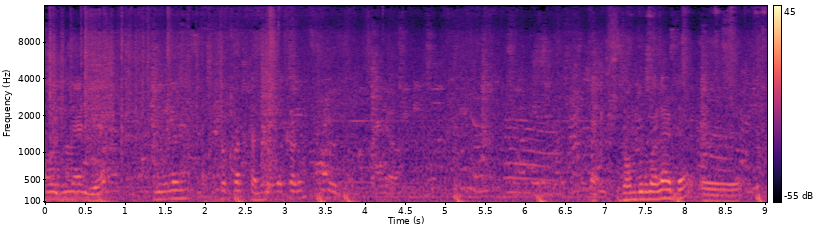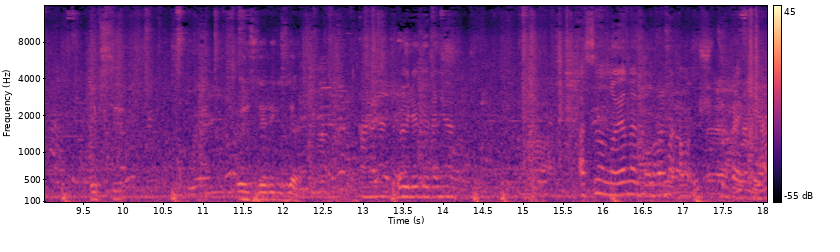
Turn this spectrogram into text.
orijinal bir yer. Bunların çok bak tadına bakalım. Bak şu dondurmalar da e, hepsi özleri güzel. Aynen öyle görünüyor. Aslında Noyan'a dondurma ama üşütür belki ya.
